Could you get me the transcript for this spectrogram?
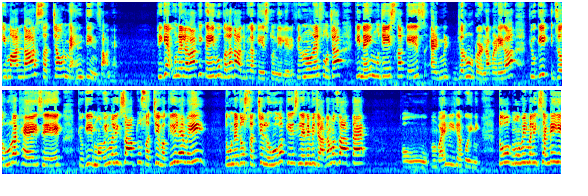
ईमानदार, सच्चा और मेहनती इंसान है। ठीक है? उन्हें लगा कि कहीं वो गलत आदमी का केस तो नहीं ले रहे। फिर उन्होंने सोचा कि नहीं, मुझे इसका केस एडमिट ज़रूर करना पड़ेगा, क्योंकि ज़रूरत है इसे एक, क्योंकि मोमिन मलिक साहब तो सच्चे वकील हैं भाई। तो उन्हें तो सच्चे लोगों का केस लेने में ज़्यादा मज़ा आता है। ओ, मोबाइल हिल गया, कोई नहीं। तो मोमिन मलिक सर ने ये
